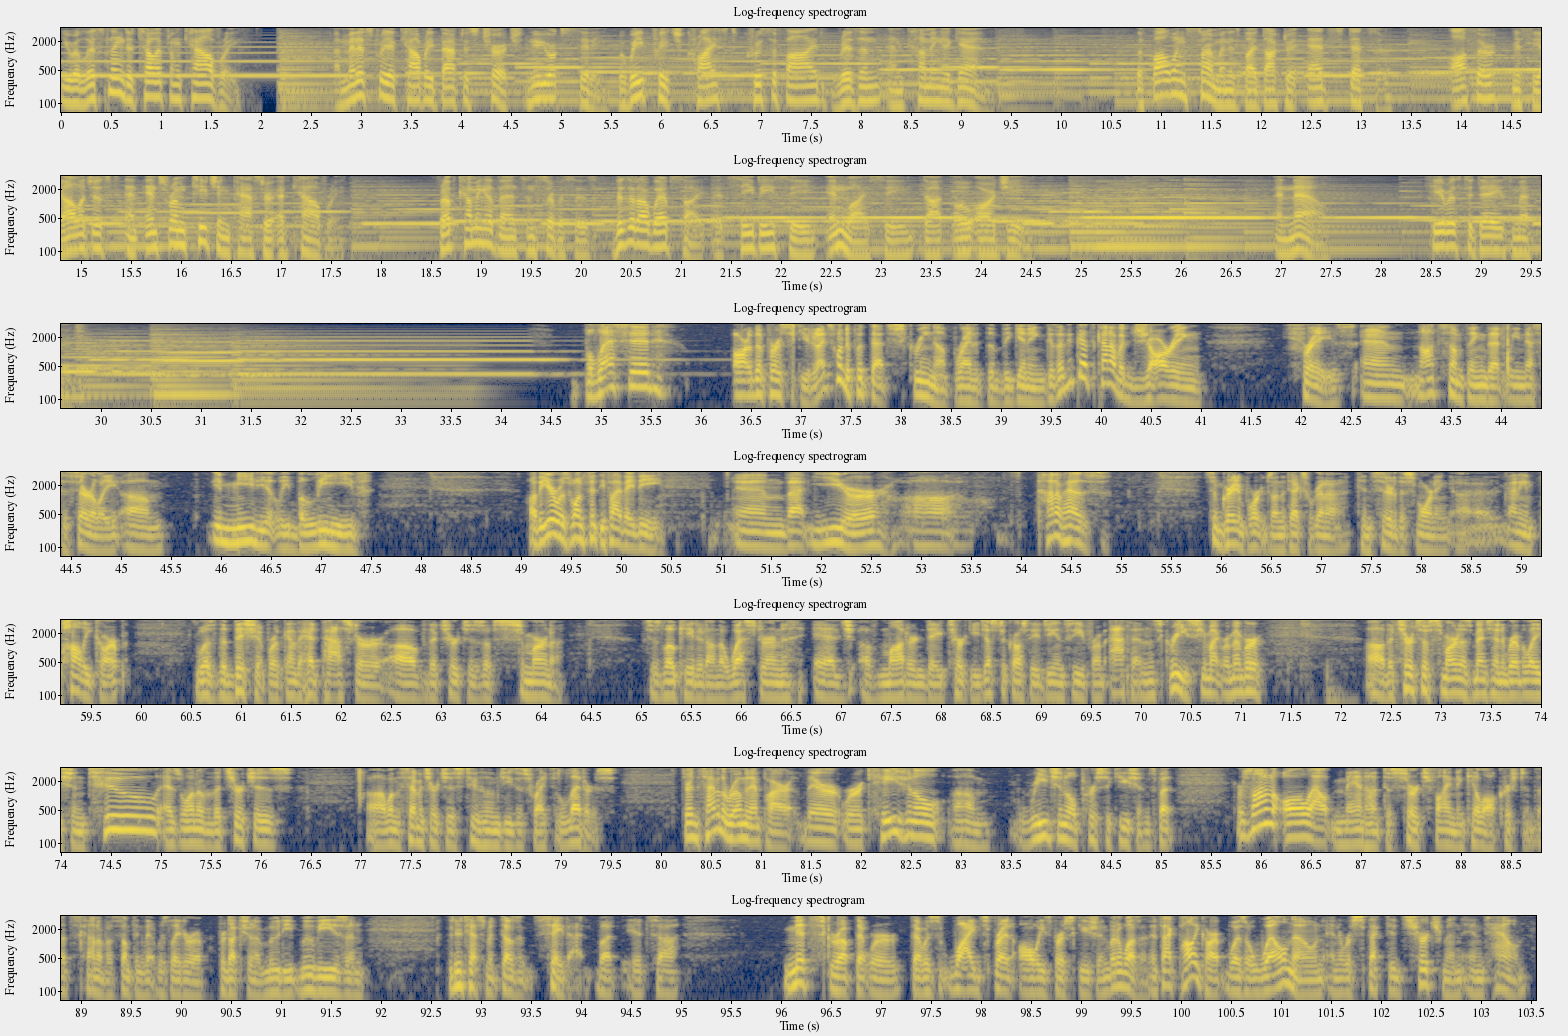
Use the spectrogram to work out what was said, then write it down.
You are listening to Tell It from Calvary, a ministry of Calvary Baptist Church, New York City, where we preach Christ crucified, risen, and coming again. The following sermon is by Dr. Ed Stetzer, author, missiologist, and interim teaching pastor at Calvary. For upcoming events and services, visit our website at cbcnyc.org. And now, here is today's message. Blessed are the persecuted. I just wanted to put that screen up right at the beginning because I think that's kind of a jarring phrase and not something that we necessarily um, immediately believe. Uh, the year was 155 AD, and that year uh, kind of has some great importance on the text we're going to consider this morning. Uh, a guy named Polycarp was the bishop or kind of the head pastor of the churches of Smyrna, which is located on the western edge of modern day Turkey, just across the Aegean Sea from Athens, Greece. You might remember uh, the church of Smyrna is mentioned in Revelation 2 as one of the churches, uh, one of the seven churches to whom Jesus writes letters. During the time of the Roman Empire, there were occasional um, regional persecutions, but there's not an all-out manhunt to search, find, and kill all Christians. That's kind of a, something that was later a production of moody movies, and the New Testament doesn't say that, but it's uh, myths grew up that were that was widespread always persecution, but it wasn't. In fact, Polycarp was a well-known and respected churchman in town.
